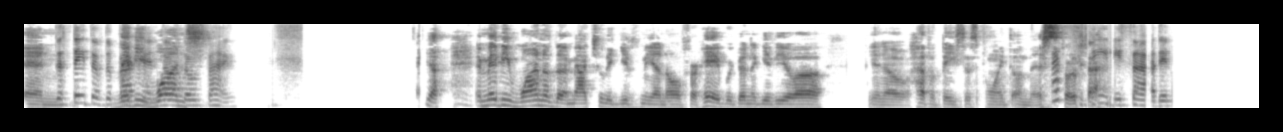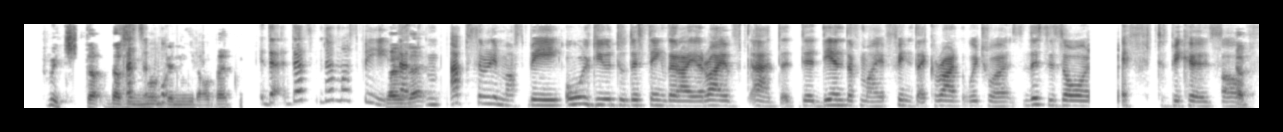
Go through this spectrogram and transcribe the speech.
and the state of the maybe once. Yeah. And maybe one of them actually gives me an offer. Hey, we're going to give you a, you know, have a basis point on this. That's or that. really sad. Which do- doesn't that's, move the needle, but that that's, that must be that, that, absolutely must be all due to this thing that I arrived at at the, the end of my fintech run, which was this is all left because of yep.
